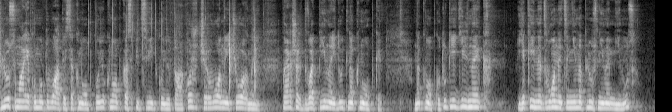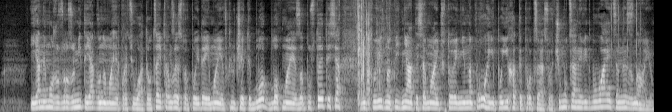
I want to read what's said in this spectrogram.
Плюс має комутуватися кнопкою. Кнопка з підсвіткою також. Червоний, чорний. Перших два піна йдуть на кнопки. На кнопку. Тут є дільник, який не дзвониться ні на плюс, ні на мінус. І я не можу зрозуміти, як воно має працювати. Оцей транзистор, по ідеї, має включити блок, блок має запуститися, відповідно, піднятися мають вторинні напруги і поїхати процесор. Чому це не відбувається, не знаю.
